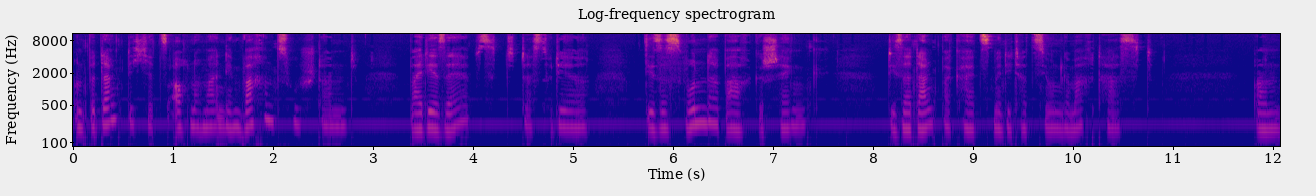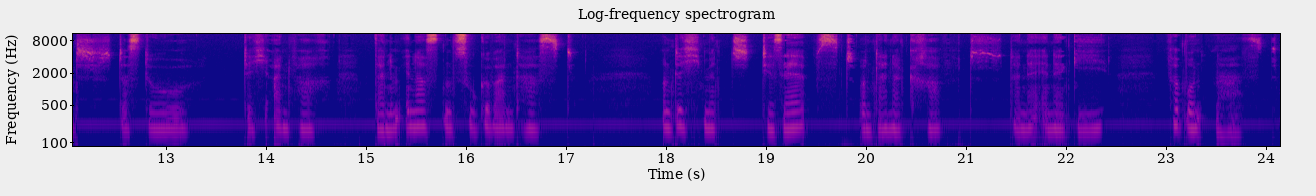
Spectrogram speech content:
und bedank dich jetzt auch nochmal in dem wachen Zustand bei dir selbst, dass du dir dieses wunderbare Geschenk dieser Dankbarkeitsmeditation gemacht hast und dass du dich einfach deinem Innersten zugewandt hast und dich mit dir selbst und deiner Kraft, deiner Energie verbunden hast.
